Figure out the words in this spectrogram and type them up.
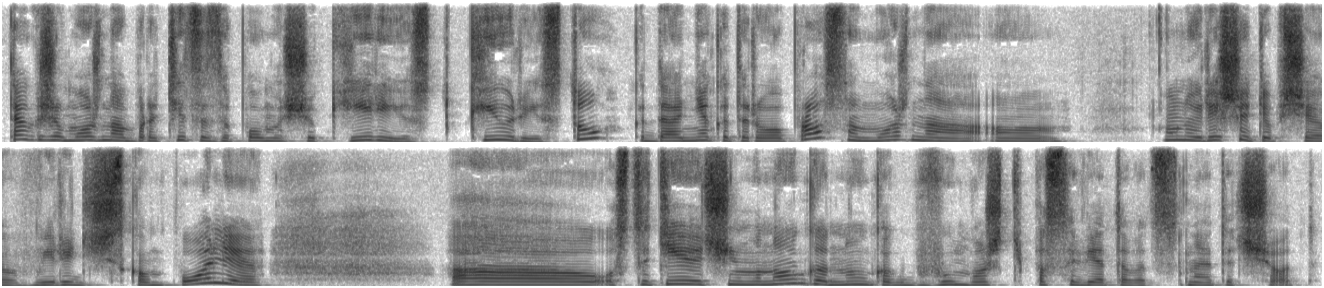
Также можно обратиться за помощью к юристу, когда некоторые вопросы можно а, ну, решить вообще в юридическом поле. А, статей очень много, ну, как бы вы можете посоветоваться на этот счет.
